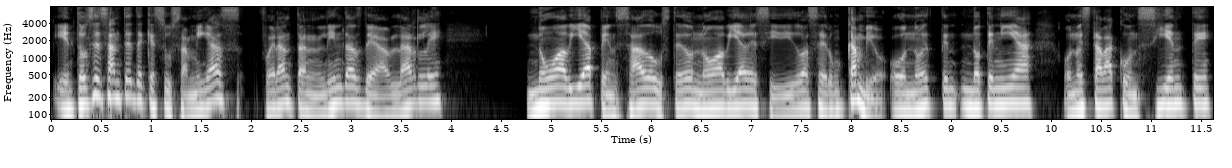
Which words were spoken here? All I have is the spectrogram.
Y entonces antes de que sus amigas fueran tan lindas de hablarle, ¿no había pensado usted o no había decidido hacer un cambio? ¿O no, no tenía o no estaba consciente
